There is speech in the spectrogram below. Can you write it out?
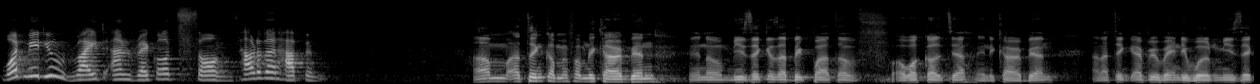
What made you write and record songs? How did that happen? Um, I think coming from the Caribbean, you know, music is a big part of our culture in the Caribbean. And I think everywhere in the world, music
